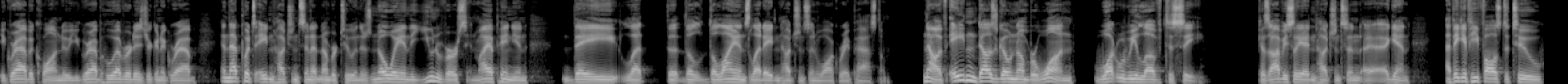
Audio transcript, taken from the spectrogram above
you grab Ekwonu, you grab whoever it is you're going to grab, and that puts Aidan Hutchinson at number two. And there's no way in the universe, in my opinion, they let the the, the Lions let Aidan Hutchinson walk right past them. Now, if Aidan does go number one, what would we love to see? Because obviously, Aidan Hutchinson, again, I think if he falls to two,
